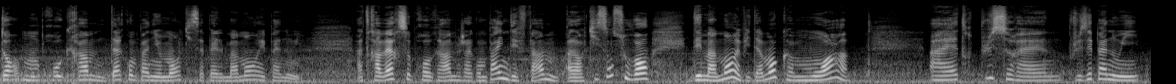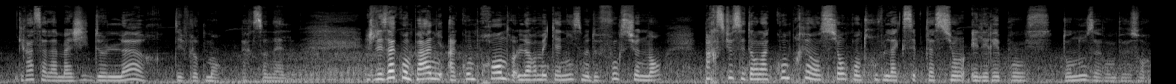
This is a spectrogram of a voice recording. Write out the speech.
dans mon programme d'accompagnement qui s'appelle Maman épanouie. À travers ce programme, j'accompagne des femmes, alors qui sont souvent des mamans évidemment comme moi, à être plus sereines, plus épanouies grâce à la magie de leur développement personnel. Je les accompagne à comprendre leurs mécanismes de fonctionnement parce que c'est dans la compréhension qu'on trouve l'acceptation et les réponses dont nous avons besoin.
